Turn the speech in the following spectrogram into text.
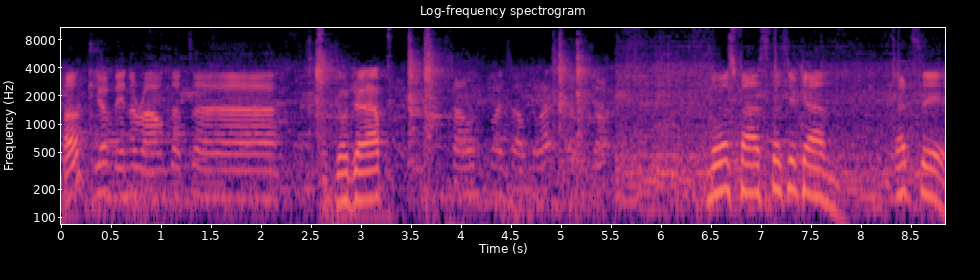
Huh? You've been around that. uh, Let's go, Jeff. south by southwest. Go as fast as you can. Let's see.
